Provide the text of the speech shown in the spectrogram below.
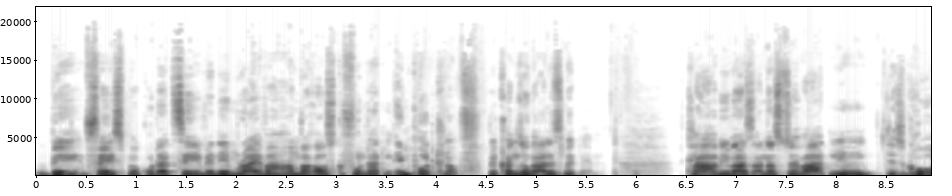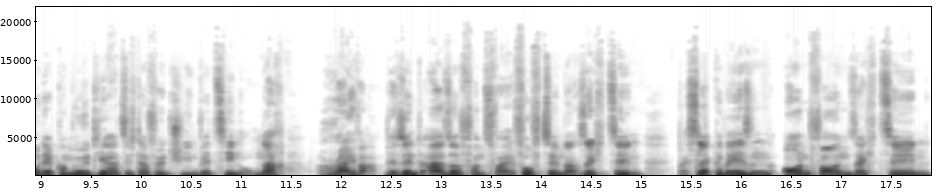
B, Facebook oder C, wir nehmen Riva, haben wir rausgefunden, hat einen Importknopf. Wir können sogar alles mitnehmen. Klar, wie war es anders zu erwarten? Das Gros der Community hat sich dafür entschieden, wir ziehen um nach Riva. Wir sind also von 2015 nach 16 bei Slack gewesen und von 16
